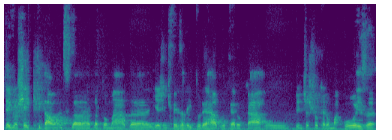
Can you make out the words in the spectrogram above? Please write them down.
teve um shakedown antes da, da, tomada e a gente fez a leitura errada do que era o carro, a gente achou que era uma coisa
